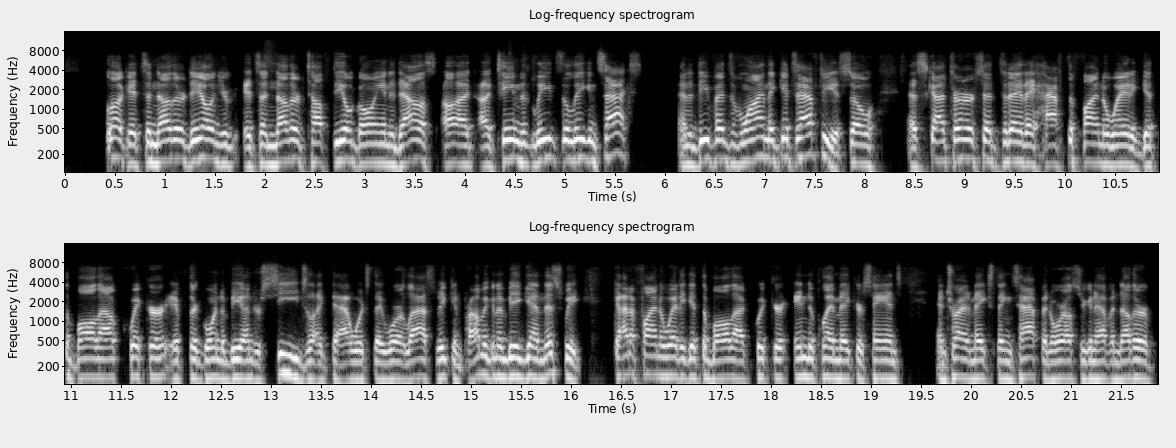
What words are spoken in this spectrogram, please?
look, it's another deal, and you're it's another tough deal going into Dallas, uh, a team that leads the league in sacks and a defensive line that gets after you. So, as Scott Turner said today, they have to find a way to get the ball out quicker if they're going to be under siege like that, which they were last week and probably going to be again this week. Got to find a way to get the ball out quicker into playmakers' hands and try to make things happen, or else you're going to have another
